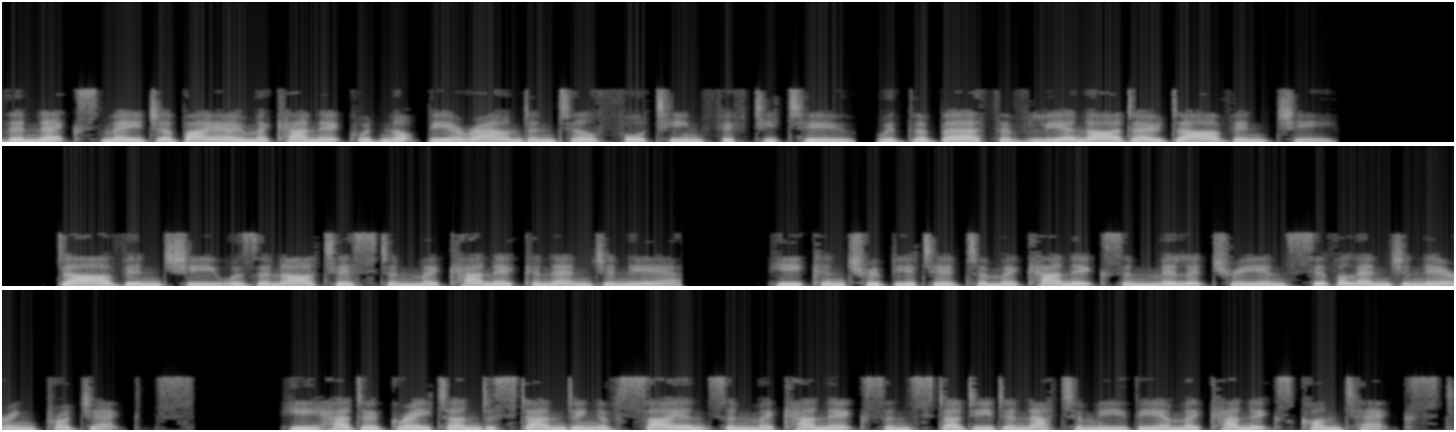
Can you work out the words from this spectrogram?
The next major biomechanic would not be around until 1452, with the birth of Leonardo da Vinci. Da Vinci was an artist and mechanic and engineer. He contributed to mechanics and military and civil engineering projects. He had a great understanding of science and mechanics and studied anatomy the mechanics context.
